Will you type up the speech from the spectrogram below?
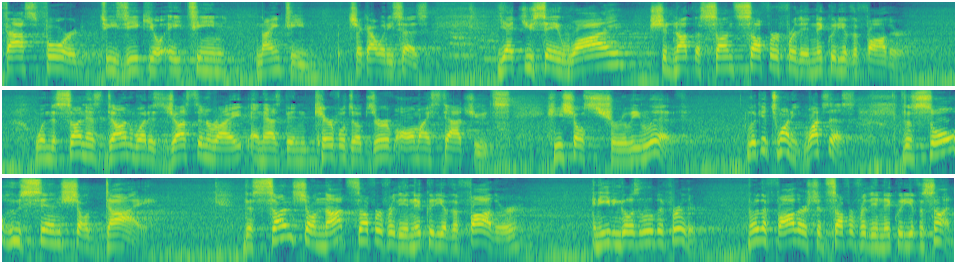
Fast forward to Ezekiel 18, 19. Check out what he says. Yet you say, Why should not the Son suffer for the iniquity of the Father? When the Son has done what is just and right and has been careful to observe all my statutes, he shall surely live. Look at 20. Watch this. The soul who sins shall die. The Son shall not suffer for the iniquity of the Father. And he even goes a little bit further. Nor the Father should suffer for the iniquity of the Son.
